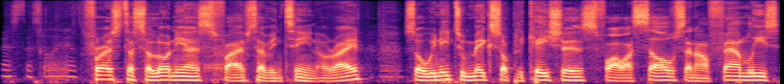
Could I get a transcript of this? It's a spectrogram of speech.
First Thessalonians First Thessalonians 5:17, all right? So we need to make supplications for ourselves and our families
